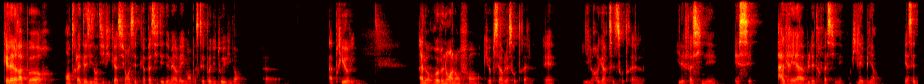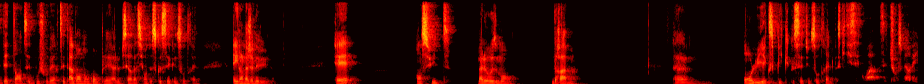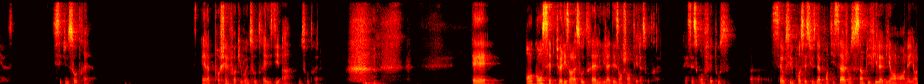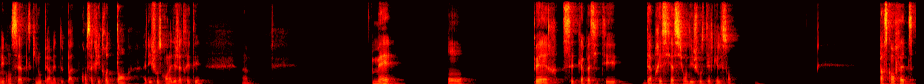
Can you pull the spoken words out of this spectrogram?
quel est le rapport entre la désidentification et cette capacité d'émerveillement, parce que c'est pas du tout évident, euh, a priori. Alors, revenons à l'enfant qui observe la sauterelle, et il regarde cette sauterelle, il est fasciné, et c'est agréable d'être fasciné, donc il est bien. Il y a cette détente, cette bouche ouverte, cet abandon complet à l'observation de ce que c'est qu'une sauterelle. Et il n'en a jamais vu une. Et ensuite, malheureusement, drame, euh, on lui explique que c'est une sauterelle, parce qu'il dit c'est quoi cette chose merveilleuse? C'est une sauterelle. Et la prochaine fois qu'il voit une sauterelle, il se dit ah une sauterelle. Et en conceptualisant la sauterelle, il a désenchanté la sauterelle. Et c'est ce qu'on fait tous. Euh, c'est aussi le processus d'apprentissage. On se simplifie la vie en, ayant des concepts qui nous permettent de pas consacrer trop de temps à des choses qu'on a déjà traitées. Euh, mais on perd cette capacité d'appréciation des choses telles qu'elles sont. Parce qu'en fait,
